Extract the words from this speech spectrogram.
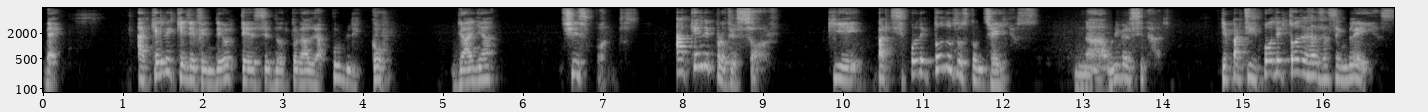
Bem, aquele que defendeu tese doutorado a publicou ganha X pontos. Aquele professor que participou de todos os conselhos na universidade, que participou de todas as assembleias,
